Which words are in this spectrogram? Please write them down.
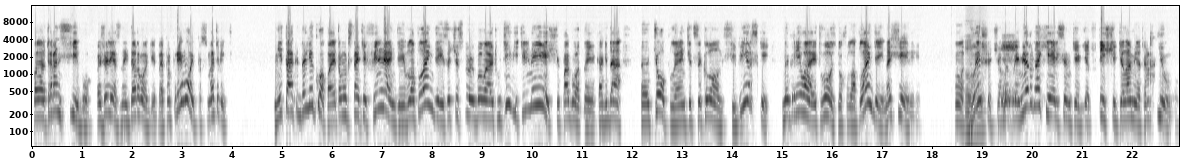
по Транссибу, по железной дороге, по прямой посмотрите. Не так далеко. Поэтому, кстати, в Финляндии и в Лапландии зачастую бывают удивительные вещи погодные, когда э, теплый антициклон сибирский нагревает воздух в Лапландии на севере. Вот, угу. Выше, чем, например, на Хельсинки, где-то в тысячи километрах к югу.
